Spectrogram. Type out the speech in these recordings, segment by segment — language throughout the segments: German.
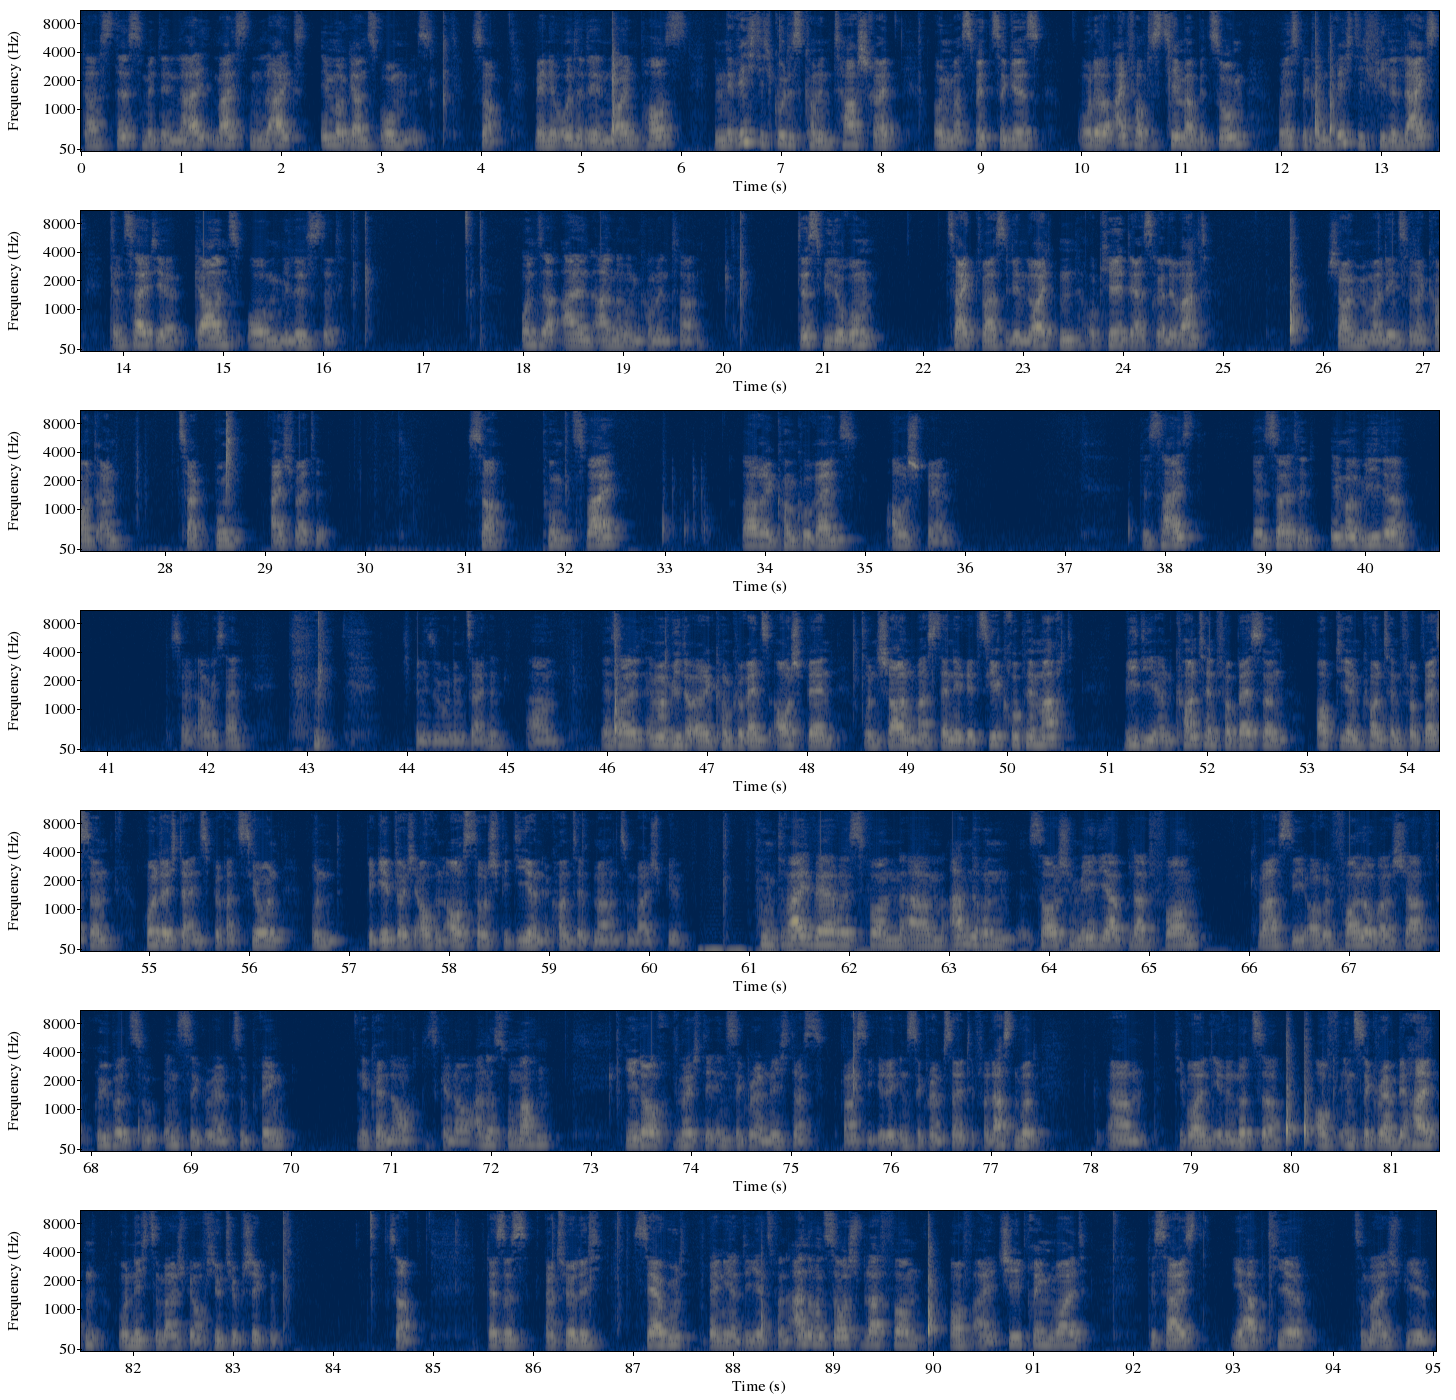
dass das mit den meisten Likes immer ganz oben ist. So, wenn ihr unter den neuen Posts ein richtig gutes Kommentar schreibt, irgendwas Witziges oder einfach auf das Thema bezogen und es bekommt richtig viele Likes, dann seid ihr ganz oben gelistet. Unter allen anderen Kommentaren. Das wiederum zeigt quasi den Leuten, okay, der ist relevant. Schauen wir mal den seinen Account an. Zack, boom, Reichweite. So, Punkt 2. Eure Konkurrenz ausspähen. Das heißt, ihr solltet immer wieder, das soll ein Auge sein, ich bin nicht so gut im Zeichnen, ähm, ihr solltet immer wieder eure Konkurrenz ausspähen und schauen, was denn ihre Zielgruppe macht, wie die ihren Content verbessern, ob die ihren Content verbessern, holt euch da Inspiration und begebt euch auch in Austausch, wie die ihren Content machen zum Beispiel. Punkt 3 wäre es von ähm, anderen Social Media Plattformen quasi eure Followerschaft rüber zu Instagram zu bringen. Ihr könnt auch das genau andersrum machen. Jedoch möchte Instagram nicht, dass quasi ihre Instagram-Seite verlassen wird. Ähm, die wollen ihre Nutzer auf Instagram behalten und nicht zum Beispiel auf YouTube schicken. So, das ist natürlich sehr gut, wenn ihr die jetzt von anderen Social-Plattformen auf IG bringen wollt. Das heißt, ihr habt hier zum Beispiel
